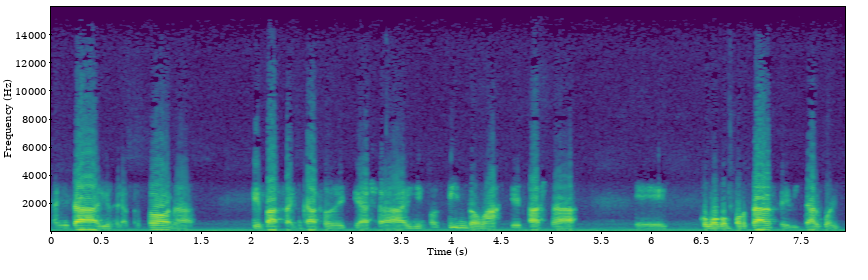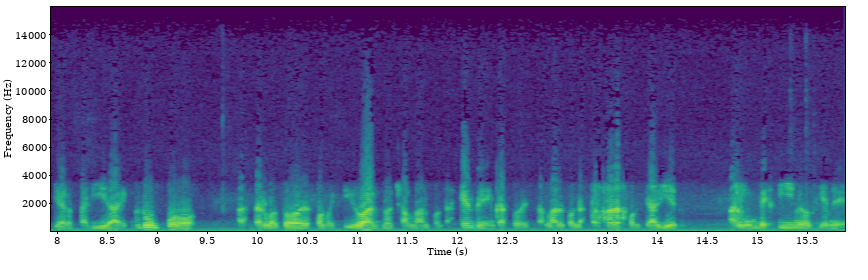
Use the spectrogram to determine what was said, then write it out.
sanitarios de la persona, qué pasa en caso de que haya alguien con síntomas, qué pasa, eh, cómo comportarse, evitar cualquier salida en grupo, hacerlo todo de forma individual, no charlar con la gente y en caso de charlar con las personas porque alguien, algún vecino tiene,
